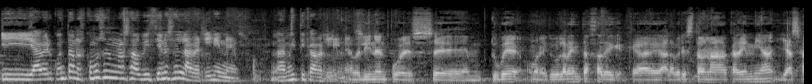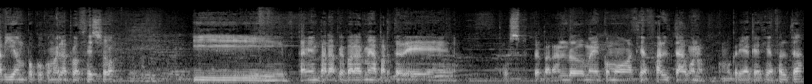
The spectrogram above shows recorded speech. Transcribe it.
Y a ver, cuéntanos, ¿cómo son unas audiciones en la Berliner? La mítica Berliner. En Berlín, pues eh, tuve, bueno, tuve la ventaja de que al haber estado en la academia ya sabía un poco cómo era el proceso y también para prepararme, aparte de pues preparándome como hacía falta, bueno, como creía que hacía falta,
